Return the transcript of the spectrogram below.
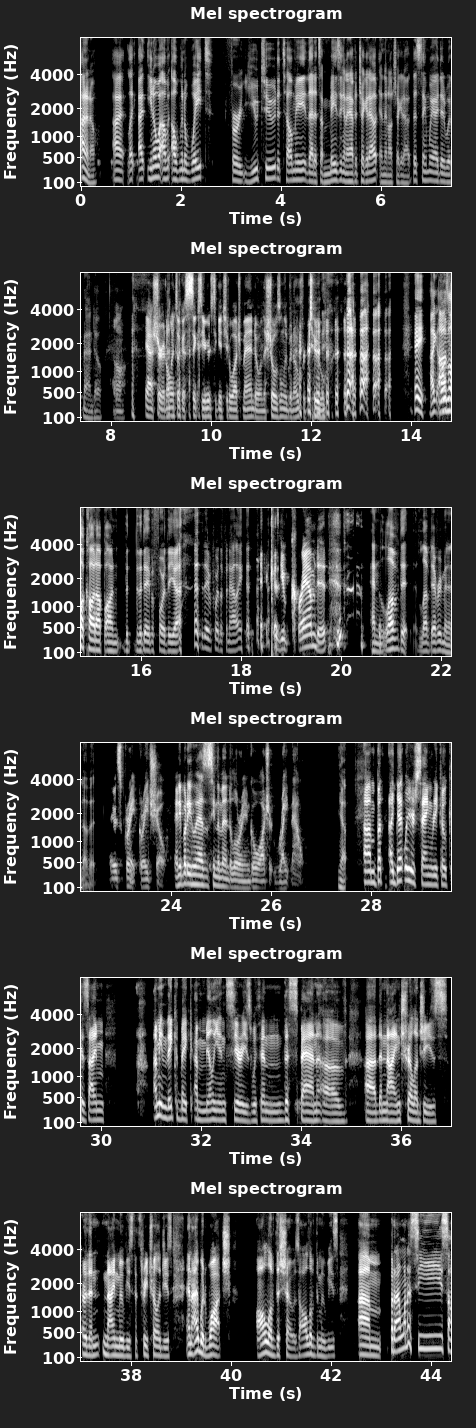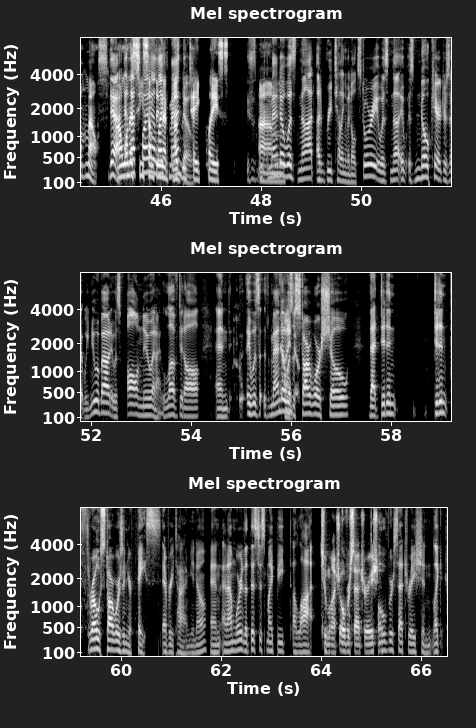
I don't know. I like, I, you know what? I'm, I'm going to wait for you two to tell me that it's amazing and I have to check it out, and then I'll check it out. The same way I did with Mando. Oh, yeah, sure. It only took us six years to get you to watch Mando, and the show's only been out for two. Hey, I, I was Um, all caught up on the, the day before the uh, the day before the finale, because you crammed it. and loved it. Loved every minute of it. It was great, great show. Anybody who hasn't seen The Mandalorian, go watch it right now. Yep. Um, but I get what you're saying, Rico, because I'm I mean, they could make a million series within the span of uh the nine trilogies or the nine movies, the three trilogies, and I would watch all of the shows, all of the movies. Um, but I want to see something else. Yeah, I want to see something like that Mando. doesn't take place. This is Mando Um, was not a retelling of an old story. It was not. It was no characters that we knew about. It was all new, and I loved it all. And it was Mando was a. Star Wars show that didn't didn't throw Star Wars in your face every time, you know. And and I'm worried that this just might be a lot Too much oversaturation. oversaturation. Like,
